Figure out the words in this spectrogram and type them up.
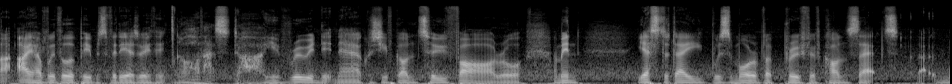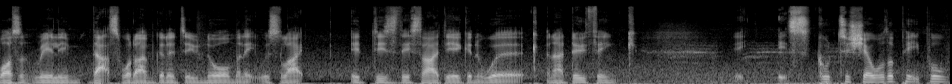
I have with other people's videos where you think, oh, that's oh, you've ruined it now because you've gone too far. Or, I mean, yesterday was more of a proof of concept. That wasn't really that's what I'm going to do normally. It was like, it, is this idea going to work? And I do think it, it's good to show other people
